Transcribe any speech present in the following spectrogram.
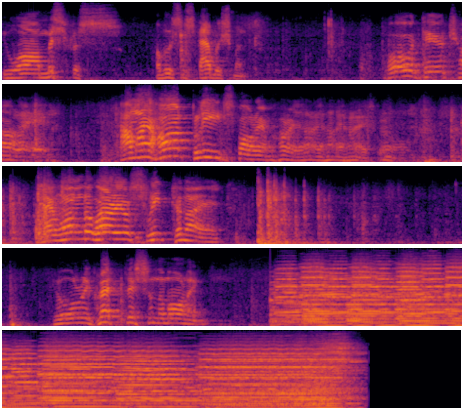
you are mistress of this establishment. Oh, dear Charlie. How my heart bleeds for him. Hurry, hurry, hurry, hurry. I wonder where he'll sleep tonight. You'll regret this in the morning.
